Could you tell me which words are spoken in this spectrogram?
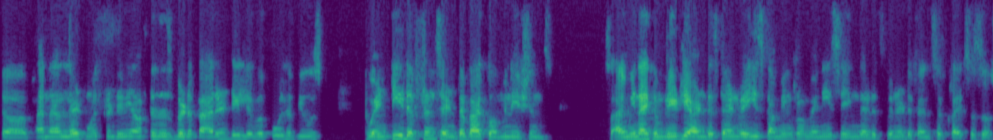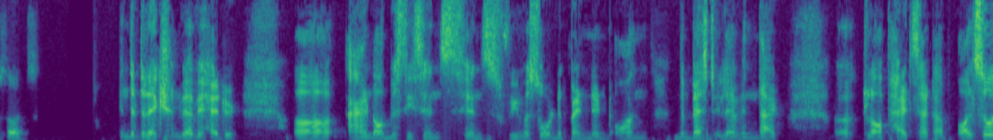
uh, and I'll let Mohit continue after this. But apparently, Liverpool have used 20 different centre back combinations. So I mean, I completely understand where he's coming from when he's saying that it's been a defensive crisis of sorts. in the direction where we're headed uh, and obviously since since we were so dependent on the best 11 that uh, Klopp had set up also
